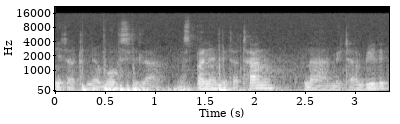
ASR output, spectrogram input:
nitatumia box la span ya mita tano na mita mbili.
